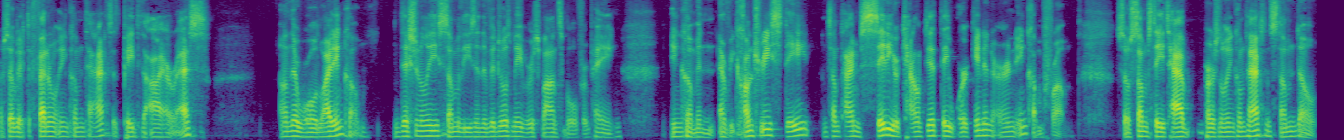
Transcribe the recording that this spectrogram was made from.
are subject to federal income tax that's paid to the IRS on their worldwide income. Additionally, some of these individuals may be responsible for paying income in every country, state, and sometimes city or county that they work in and earn income from. So some states have personal income tax and some don't.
